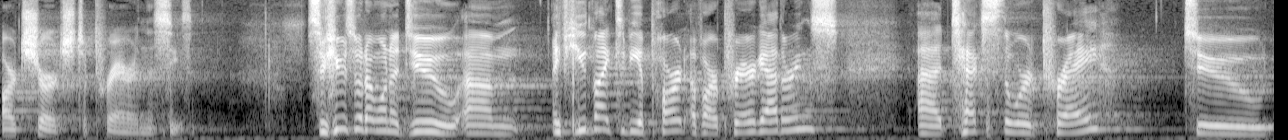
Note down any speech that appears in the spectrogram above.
our church to prayer in this season. So here's what I want to do. Um, if you'd like to be a part of our prayer gatherings, uh, text the word pray to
